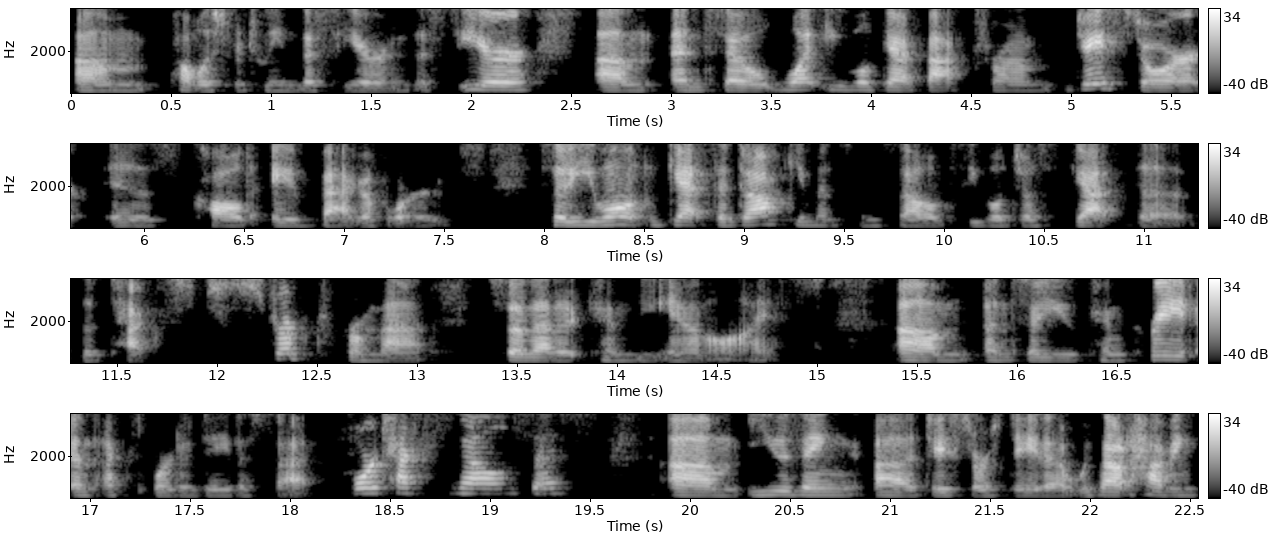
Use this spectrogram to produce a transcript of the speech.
um, published between this year and this year. Um, and so what you will get back from JSTOR is called a bag of words. So you won't get the documents themselves, you will just get the, the text stripped from that so that it can be analyzed. Um, and so you can create and export a data set for text analysis um, using uh, JSTOR's data without having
